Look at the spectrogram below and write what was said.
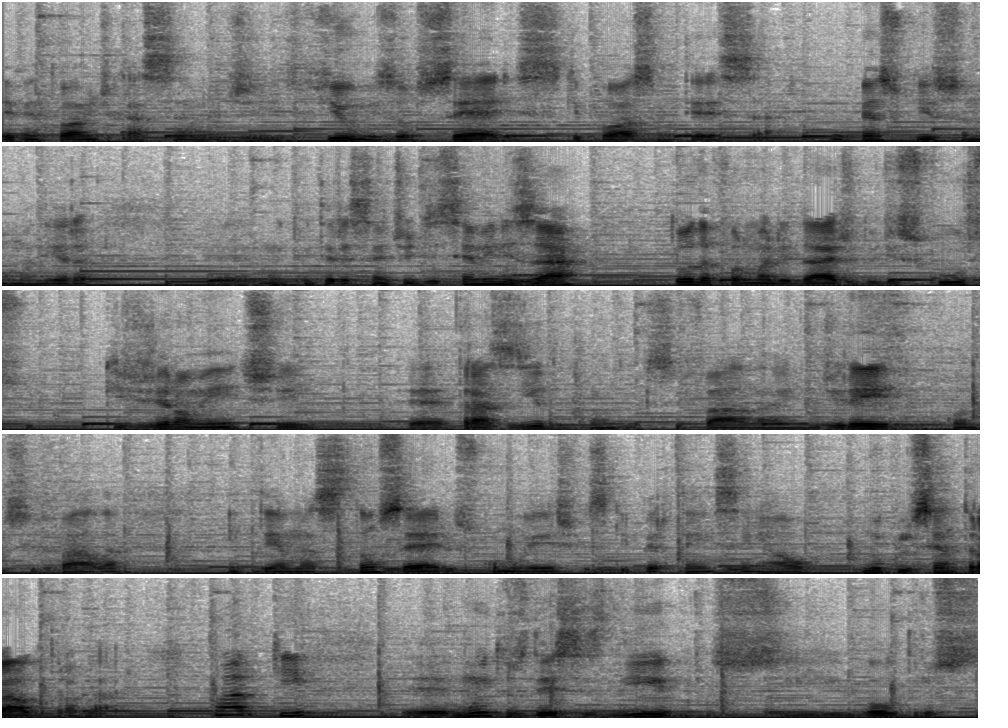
eventual indicação de filmes ou séries que possam interessar. Eu penso que isso é uma maneira é, muito interessante de se amenizar toda a formalidade do discurso que geralmente é trazido quando se fala em direito, quando se fala em temas tão sérios como estes que pertencem ao núcleo central do trabalho. Claro que eh, muitos desses livros e outros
